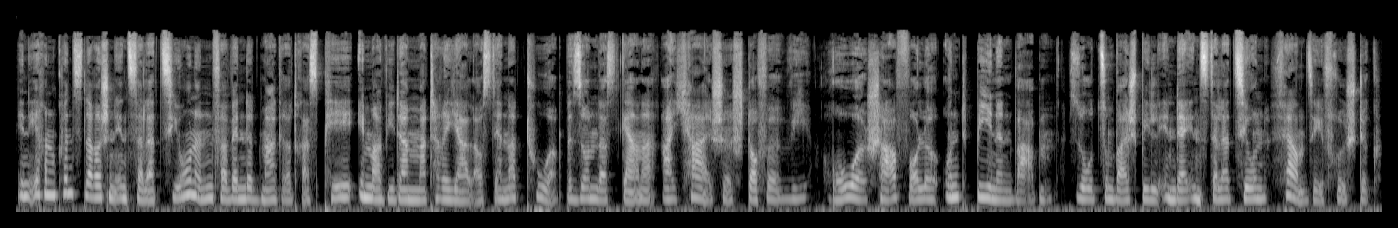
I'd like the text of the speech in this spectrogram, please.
In ihren künstlerischen Installationen verwendet Margret Raspe immer wieder Material aus der Natur, besonders gerne archaische Stoffe wie rohe Schafwolle und Bienenwaben, so zum Beispiel in der Installation Fernsehfrühstück.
